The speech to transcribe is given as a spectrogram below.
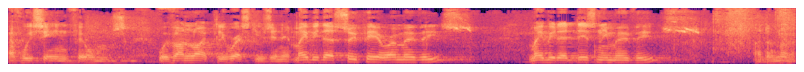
Have we seen films with unlikely rescues in it? Maybe they're superhero movies, maybe they're Disney movies. I don't know.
